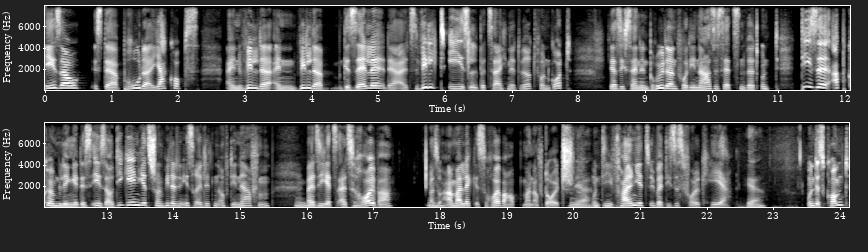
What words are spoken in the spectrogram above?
Esau ist der Bruder Jakobs, ein wilder, ein wilder Geselle, der als Wildesel bezeichnet wird von Gott, der sich seinen Brüdern vor die Nase setzen wird. Und diese Abkömmlinge des Esau, die gehen jetzt schon wieder den Israeliten auf die Nerven, weil sie jetzt als Räuber, also Amalek ist Räuberhauptmann auf Deutsch, Ja. und die fallen jetzt über dieses Volk her. Ja. Und es kommt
